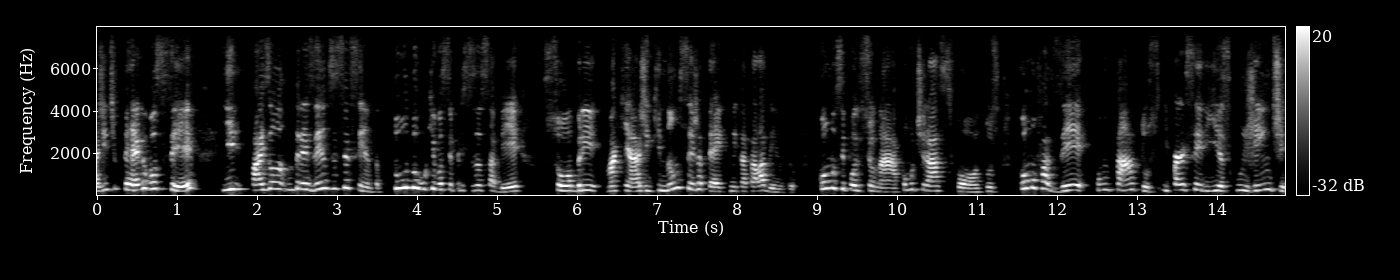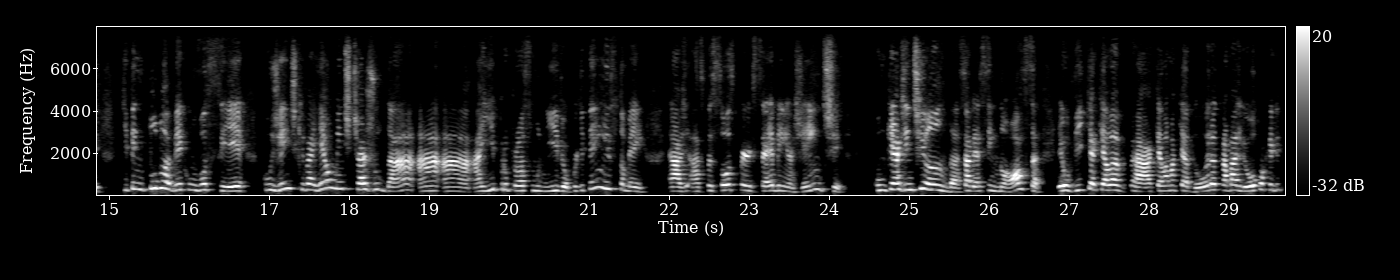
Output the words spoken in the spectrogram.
a gente pega você e faz um 360. Tudo o que você precisa saber sobre maquiagem que não seja técnica tá lá dentro como se posicionar, como tirar as fotos, como fazer contatos e parcerias com gente que tem tudo a ver com você, com gente que vai realmente te ajudar a, a, a ir para o próximo nível, porque tem isso também. As pessoas percebem a gente com que a gente anda, sabe? Assim, nossa, eu vi que aquela, aquela maquiadora trabalhou com aquele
